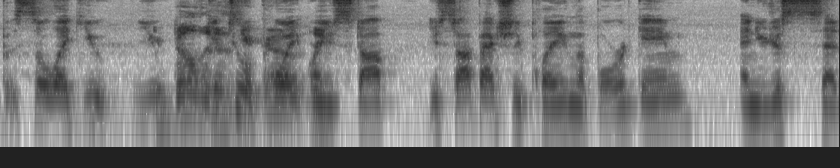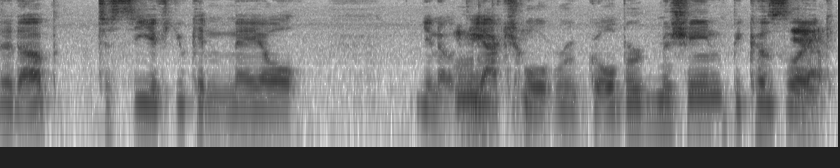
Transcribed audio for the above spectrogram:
But so like you you, You build it get as to you a go, point where you stop you stop actually playing the board game and you just set it up to see if you can nail you know, the actual Rube Goldberg machine because Yeah. like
